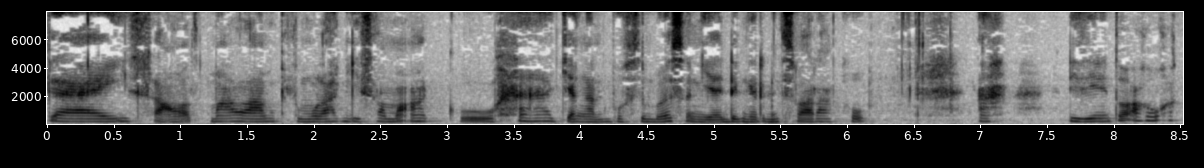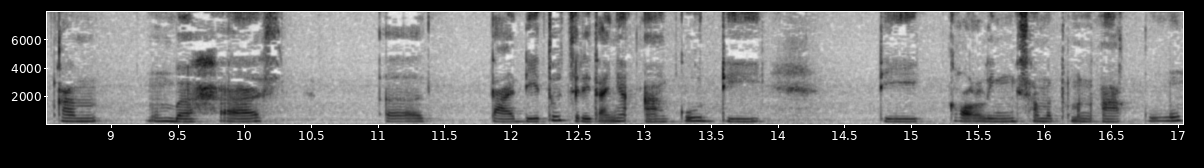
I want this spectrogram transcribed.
guys, selamat malam. Ketemu lagi sama aku. Jangan bosen-bosen ya dengerin suaraku. Nah, di sini tuh aku akan membahas uh, tadi tuh ceritanya aku di di calling sama temen aku.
